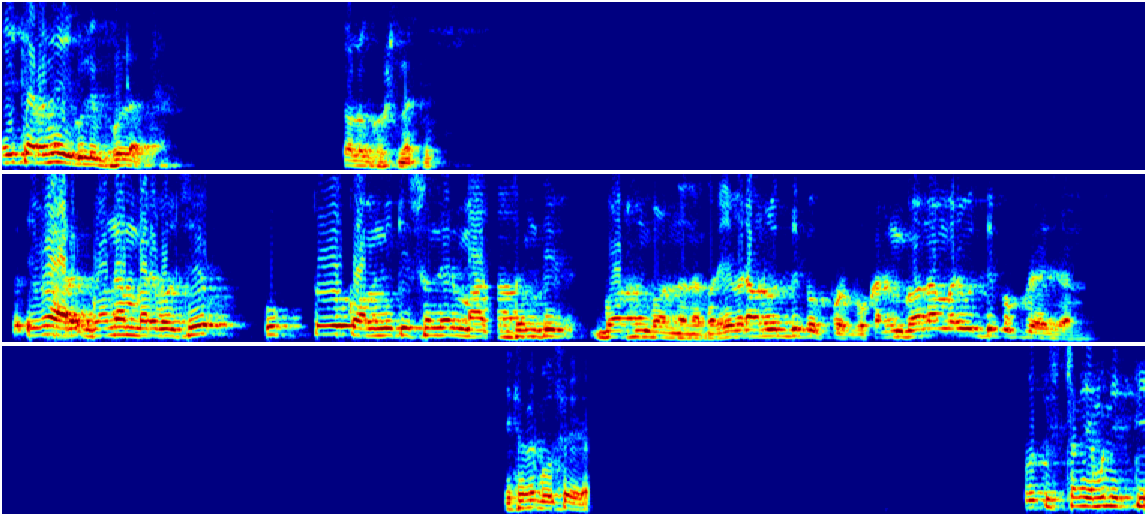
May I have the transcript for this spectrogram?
এই কারণে এগুলি ভুল আছে। চলক ঘোষণাটি এবার গ নাম্বারে বলছে, উক্ত কমিউনিকেশনের মাধ্যমটির গঠন বর্ণনা করে। এবার আমরা উদ্দীপক পড়ব, কারণ গ নাম্বারে উদ্দীপক প্রয়োজন। এখানে বসে প্রতিষ্ঠানে এমন একটি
